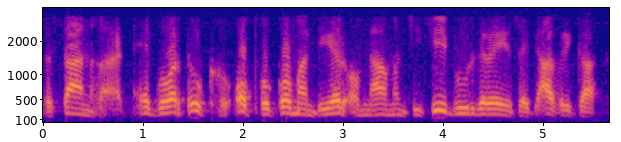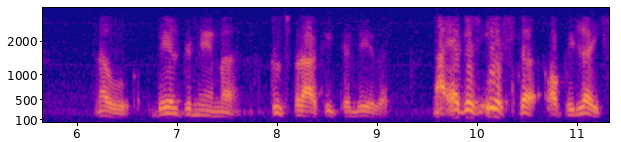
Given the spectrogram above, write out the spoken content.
bestaan gehad. Ek word ook opgekommandeer om namens die veeboerdery in Suid-Afrika nou deel te neem toesprake te lewer. Nou ek is eerste op die lys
